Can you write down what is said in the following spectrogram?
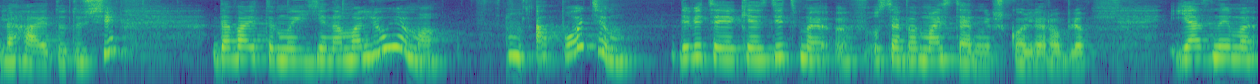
лягає до душі. Давайте ми її намалюємо, а потім, дивіться, як я з дітьми у себе в майстерні в школі роблю. Я з ними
